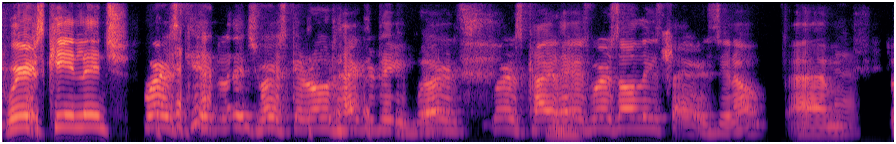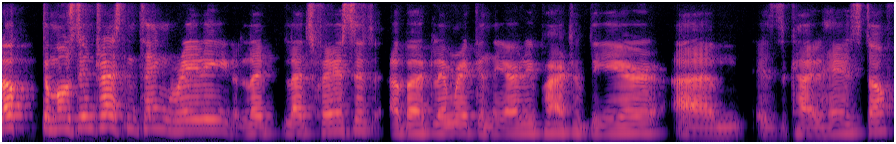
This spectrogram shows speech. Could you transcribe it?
Where's Cian Lynch? where's Cian Lynch? Where's Gearóid Hegarty? Where's where's Kyle Hayes? Where's all these players? You know. Um, Yeah. Look, the most interesting thing, really, let let's face it, about Limerick in the early part of the year, um, is the Kyle Hayes stuff.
